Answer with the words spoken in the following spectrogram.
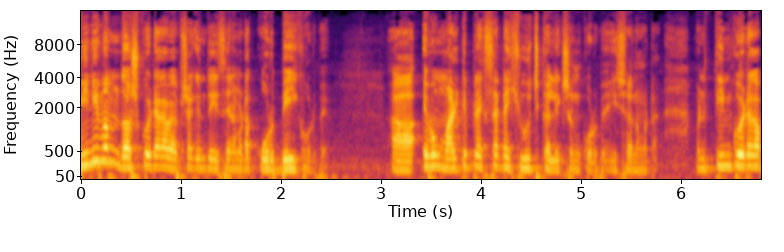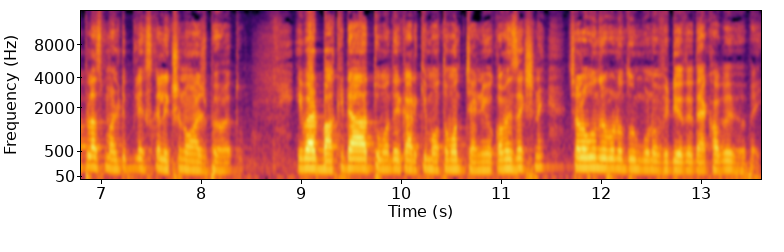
মিনিমাম দশ কোটি টাকা ব্যবসা কিন্তু এই সিনেমাটা করবেই করবে। এবং মাল্টিপ্লেক্সে একটা হিউজ কালেকশন করবে এই সিনেমাটা মানে তিন কোটি টাকা প্লাস মাল্টিপ্লেক্স কালেকশনও আসবে হয়তো। এবার বাকিটা তোমাদের কার কি মতামত জানিও কমেন্ট সেকশনে চলো বন্ধুরা, নতুন কোনো ভিডিওতে দেখাবে ভাই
